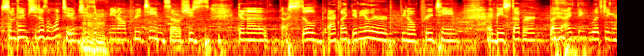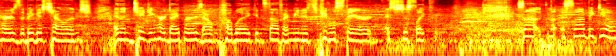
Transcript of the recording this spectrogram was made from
sometimes she doesn't want to, and she's a you know preteen, so she's gonna still act like any other you know preteen and be stubborn. But I think lifting her is the biggest challenge, and then changing her diapers out in public and stuff. I mean, it's people stare. It's just like it's not, it's not a big deal.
